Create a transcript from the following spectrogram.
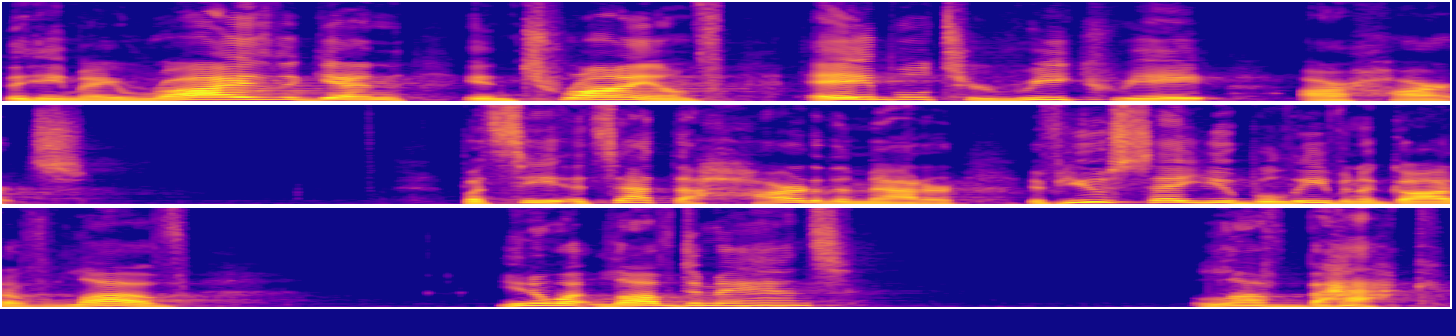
that he may rise again in triumph, able to recreate our hearts. But see, it's at the heart of the matter. If you say you believe in a God of love, you know what love demands? Love back.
